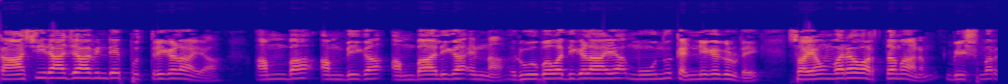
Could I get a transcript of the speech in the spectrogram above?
കാശി രാജാവിന്റെ പുത്രികളായ അംബ അംബിക അംബാലിക എന്ന രൂപവതികളായ മൂന്ന് കന്യകകളുടെ സ്വയംവര വർത്തമാനം ഭീഷ്മർ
